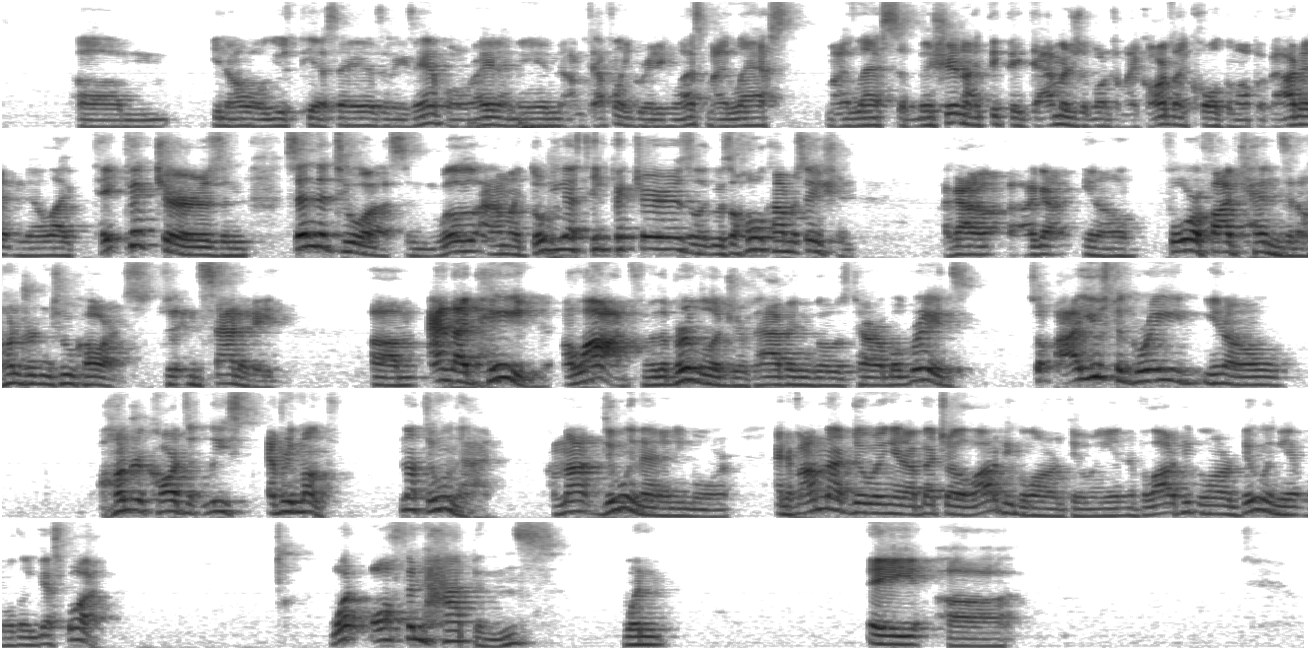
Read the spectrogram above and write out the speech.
Um, you know, we'll use PSA as an example, right? I mean, I'm definitely grading less. My last my last submission, I think they damaged a bunch of my cards. I called them up about it, and they're like, "Take pictures and send it to us." And well, and I'm like, "Don't you guys take pictures?" Like, it was a whole conversation. I got I got you know four or five tens and 102 cards. It's insanity. Um, and I paid a lot for the privilege of having those terrible grades. So I used to grade, you know, 100 cards at least every month. I'm not doing that. I'm not doing that anymore. And if I'm not doing it, I bet you a lot of people aren't doing it. And if a lot of people aren't doing it, well, then guess what? What often happens when a uh,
